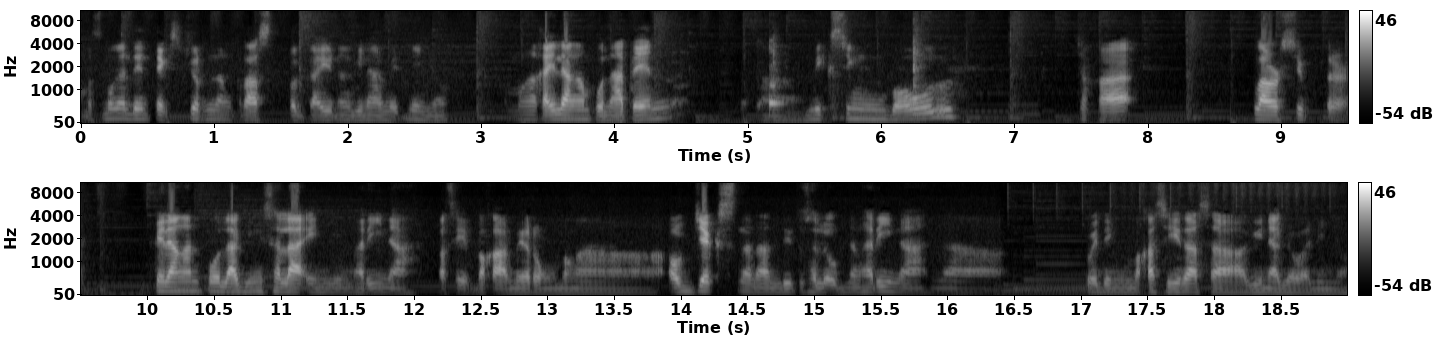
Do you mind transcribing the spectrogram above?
mas maganda yung texture ng crust pagka yun ang ginamit ninyo. Ang mga kailangan po natin, ah, mixing bowl, tsaka flour sifter. Kailangan po laging salain yung harina kasi baka merong mga objects na nandito sa loob ng harina na pwedeng makasira sa ginagawa ninyo.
